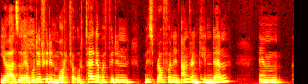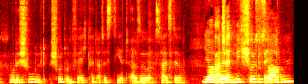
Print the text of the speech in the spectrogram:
Ja, also er wurde für den Mord verurteilt, aber für den Missbrauch von den anderen Kindern ähm, wurde Schuld, Schuldunfähigkeit attestiert. Also das heißt, er ja, war anscheinend nicht schuldfähig. Sozusagen,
